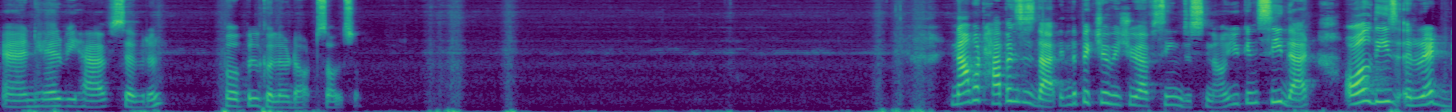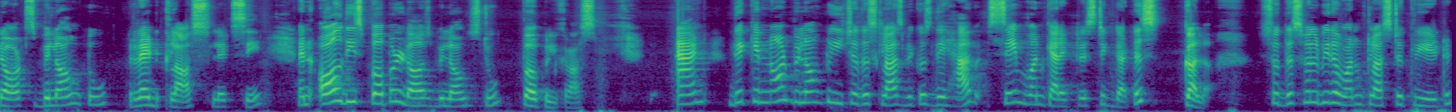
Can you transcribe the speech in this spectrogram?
and here we have several purple color dots also. Now what happens is that in the picture which you have seen just now, you can see that all these red dots belong to red class, let's say, and all these purple dots belongs to purple class. And they cannot belong to each other's class because they have same one characteristic that is color. So this will be the one cluster created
